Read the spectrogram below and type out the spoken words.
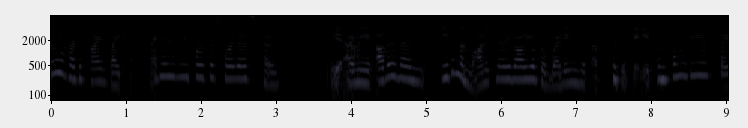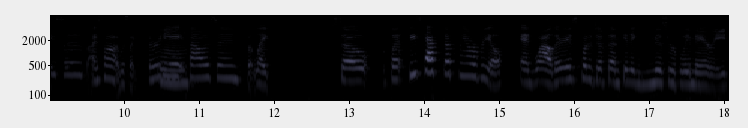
really hard to find like accredited resources for this because yeah. I mean, other than even the monetary value of the wedding was up for debate in some of these places. I saw it was like thirty eight mm. thousand, but like so. But these cats definitely are real, and wow, there is footage of them getting miserably married.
